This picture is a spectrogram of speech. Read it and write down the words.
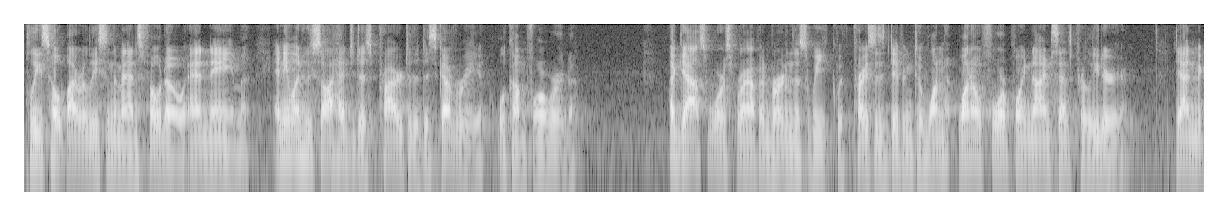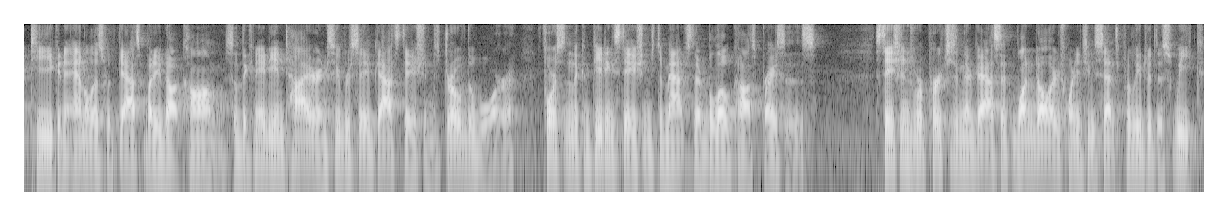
Police hope by releasing the man's photo and name, anyone who saw Hedgedis prior to the discovery will come forward. A gas war sprung up in Vernon this week, with prices dipping to 104.9 cents per litre. Dan McTeague, an analyst with GasBuddy.com, said the Canadian Tire and SuperSave gas stations drove the war, forcing the competing stations to match their below-cost prices. Stations were purchasing their gas at $1.22 per litre this week,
